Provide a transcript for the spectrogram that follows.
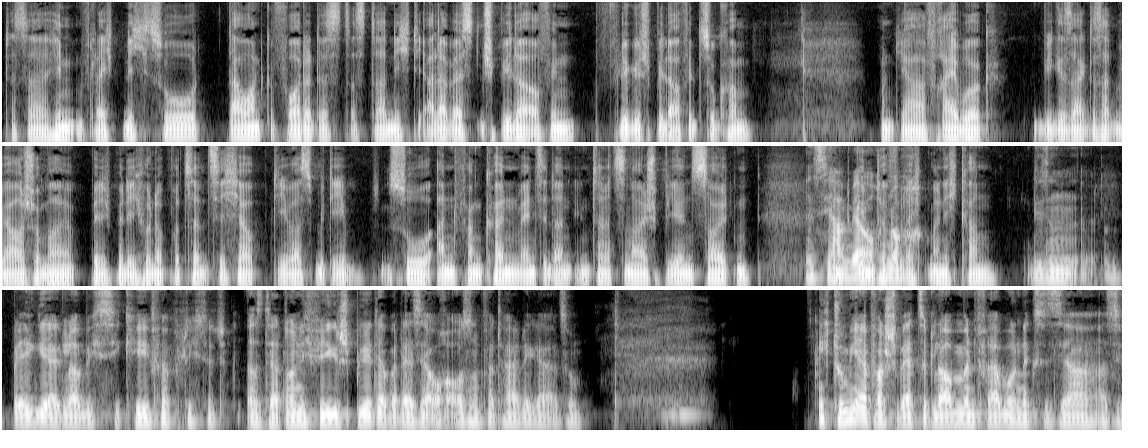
dass er hinten vielleicht nicht so dauernd gefordert ist, dass da nicht die allerbesten Spieler auf ihn, Flügelspieler auf ihn zukommen. Und ja, Freiburg, wie gesagt, das hatten wir auch schon mal, bin ich mir nicht 100% sicher, ob die was mit ihm so anfangen können, wenn sie dann international spielen sollten. Sie haben ja auch noch vielleicht mal nicht kann. diesen Belgier, glaube ich, Sique verpflichtet. Also der hat noch nicht viel gespielt, aber der ist ja auch Außenverteidiger, also ich tue mir einfach schwer zu glauben, wenn Freiburg nächstes Jahr, also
